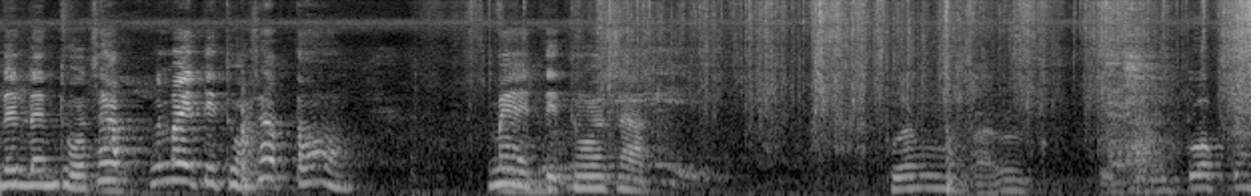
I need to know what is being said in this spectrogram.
เล่นเล่นโทรศัพท์ไม่ติดโทรศัพท์ต่อแม่ติดโทรศัพท์เพื่อนตัวตึ้ง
